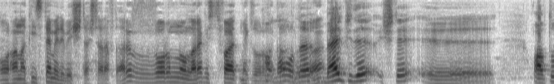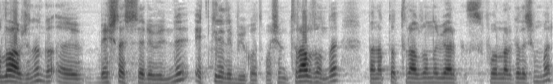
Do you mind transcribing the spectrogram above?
Orhan Akın istemedi Beşiktaş taraftarı. Zorunlu olarak istifa etmek zorunda Ama kaldı o da orada. belki de işte eee Abdullah Avcı'nın eee, Beşiktaş serüvenini etkiledi büyük oranda. Şimdi Trabzon'da ben hatta Trabzon'da bir sporlu arkadaşım var.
